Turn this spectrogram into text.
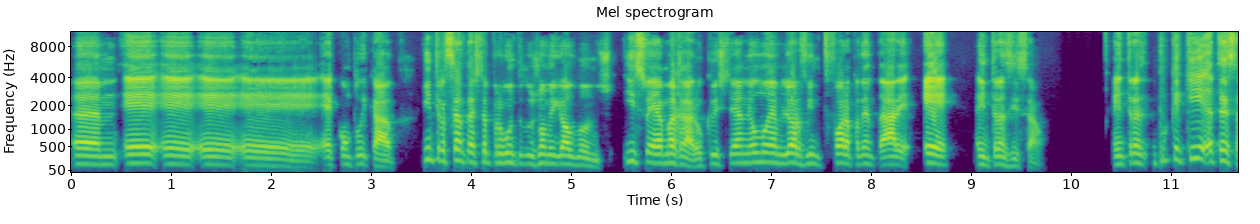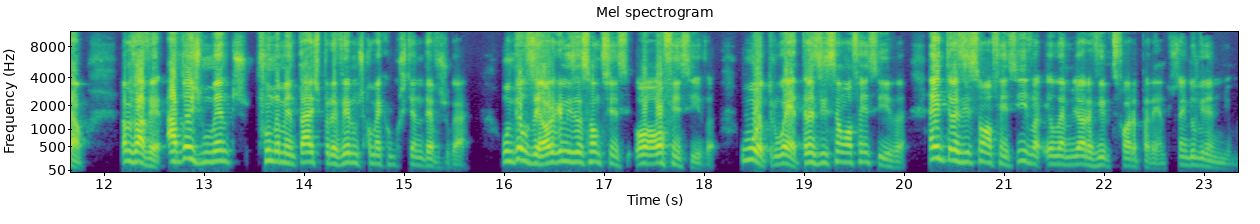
um, é, é, é, é, complicado. Interessante esta pergunta do João Miguel Nunes. Isso é amarrar. O Cristiano, ele não é melhor vindo de fora para dentro da área. É em transição. Em trans... Porque aqui, atenção, vamos lá ver. Há dois momentos fundamentais para vermos como é que o Cristiano deve jogar. Um deles é organização ofensiva. O outro é transição ofensiva. Em transição ofensiva, ele é melhor a vir de fora para dentro, sem dúvida nenhuma.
